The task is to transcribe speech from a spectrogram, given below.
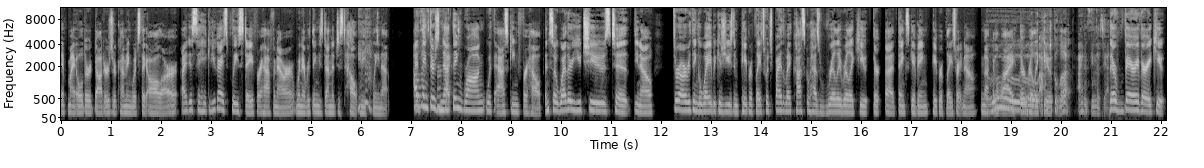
if my older daughters are coming, which they all are, I just say, Hey, could you guys please stay for a half an hour when everything's done and just help yeah. me clean up? Oh, I think there's perfect. nothing wrong with asking for help. And so whether you choose to, you know, throw everything away because you're using paper plates, which by the way, Costco has really, really cute uh, Thanksgiving paper plates right now. I'm not going to lie. They're really cute. I have to look. I haven't seen those yet. They're very, very cute.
